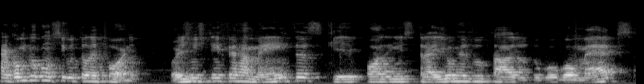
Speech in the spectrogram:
Cara, como que eu consigo o telefone? Hoje a gente tem ferramentas que podem extrair o resultado do Google Maps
